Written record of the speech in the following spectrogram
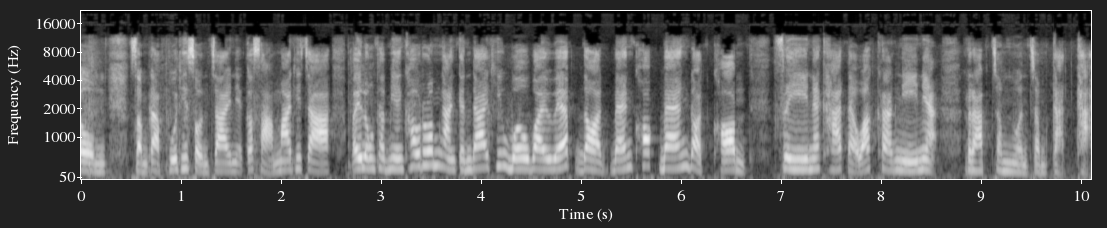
ลมสำหรับผู้ที่สนใจเนี่ยก็สามารถที่จะไปลงทะเบียนเข้าร่วมงานกันได้ที่ www.bangkokbank.com ฟรีนะคะ แต่ว่าครั้งนี้เนี่ยรับจำนวนจำกัดค่ะ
